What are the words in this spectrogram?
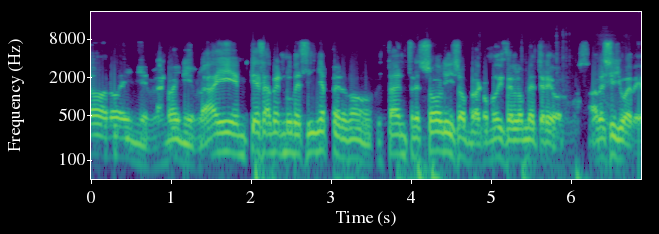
No, no hay niebla, no hay niebla. Ahí empieza a haber nubecillas, pero no. Está entre sol y sombra, como dicen los meteorólogos. A ver si llueve.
